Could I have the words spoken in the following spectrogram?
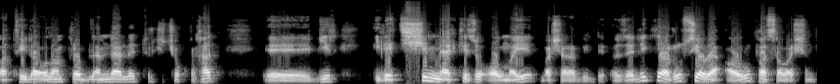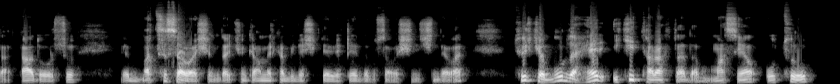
Batı ile olan problemlerle Türkiye çok rahat e, bir iletişim merkezi olmayı başarabildi. Özellikle Rusya ve Avrupa Savaşı'nda, daha doğrusu e, Batı Savaşı'nda, çünkü Amerika Birleşik Devletleri de bu savaşın içinde var. Türkiye burada her iki tarafta da masaya oturup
